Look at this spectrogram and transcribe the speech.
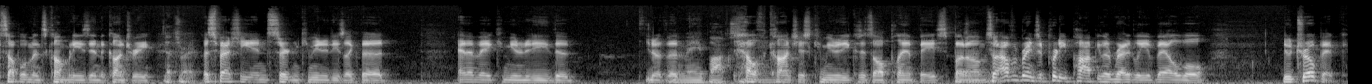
supplements companies in the country, that's right. especially in certain communities like the MMA community, the you know the MMA boxing, health conscious community because it's all plant based. But um, so Alpha Brain's a pretty popular, readily available nootropic,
